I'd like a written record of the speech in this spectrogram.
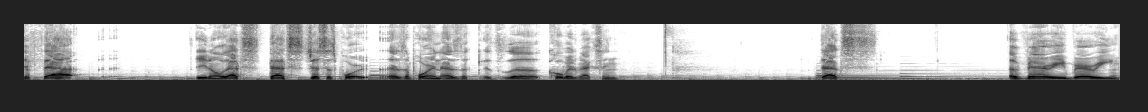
if that you know that's that's just as important as important as the as the COVID vaccine. That's a very very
